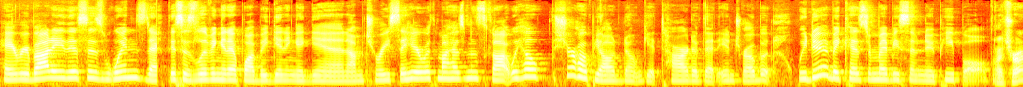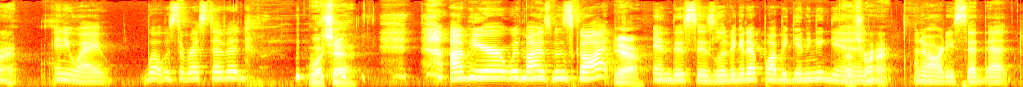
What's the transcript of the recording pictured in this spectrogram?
Hey everybody, this is Wednesday. This is Living It Up While Beginning Again. I'm Teresa here with my husband Scott. We hope sure hope y'all don't get tired of that intro, but we do because there may be some new people. That's right. Anyway, what was the rest of it? What's that? I'm here with my husband Scott. Yeah. And this is Living It Up While Beginning Again. That's right. And I already said that.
